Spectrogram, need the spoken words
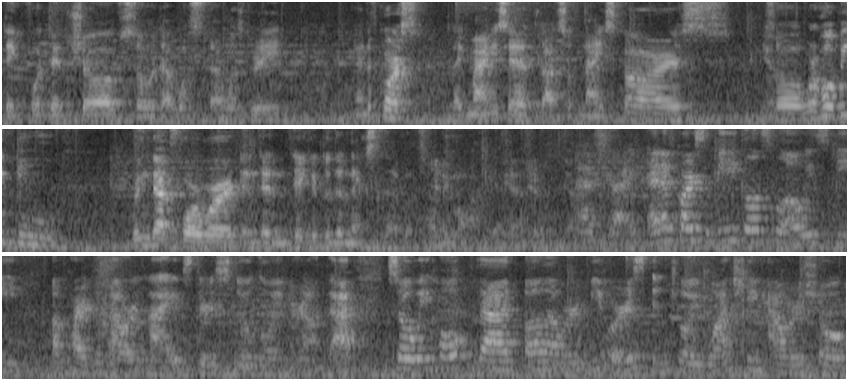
take footage of. So that was that was great. And of course, like Manny said, lots of nice cars. Yeah. So we're hoping to bring that forward and then take it to the next level. Sabi mo nga. Yeah. Yeah. That's right. And of course, vehicles will always be a part of our lives. There is no going around that. So we hope that all our viewers enjoy watching our show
